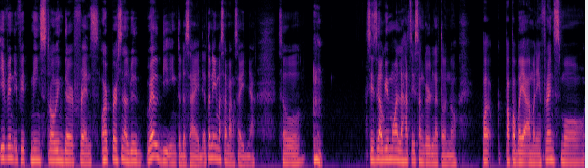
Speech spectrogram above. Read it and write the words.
even if it means throwing their friends or personal well-being to the side. Ito na yung masamang side niya. So, since gagawin mo nga lahat sa isang girl na to, no, pa- papabayaan mo na yung friends mo,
